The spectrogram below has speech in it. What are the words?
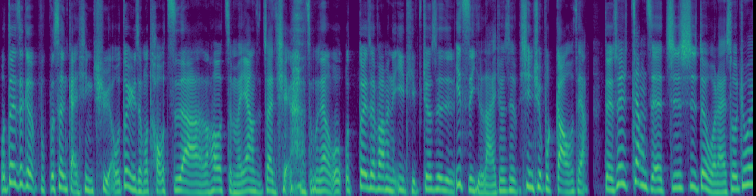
我对这个不不是很感兴趣啊。我对于怎么投资啊，然后怎么样子赚钱啊，怎么样，我我对这方面的议题就是一直以来就是兴趣不高这样。对，所以这样子的知识对我来说就会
